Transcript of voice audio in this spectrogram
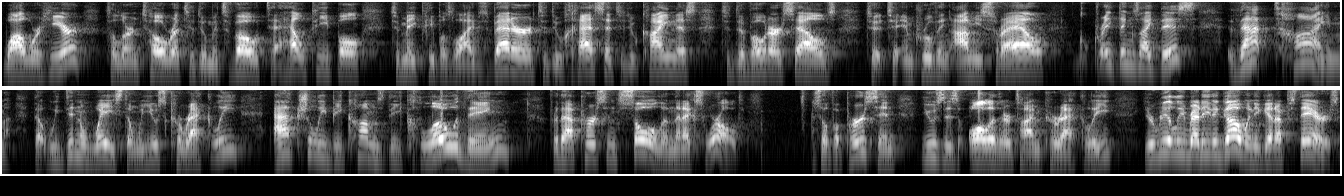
while we're here to learn Torah, to do mitzvot, to help people, to make people's lives better, to do chesed, to do kindness, to devote ourselves to, to improving Am Yisrael, great things like this, that time that we didn't waste and we used correctly actually becomes the clothing for that person's soul in the next world. So if a person uses all of their time correctly, you're really ready to go when you get upstairs.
